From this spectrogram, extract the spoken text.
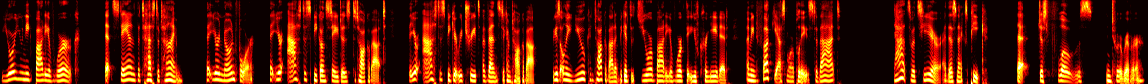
your unique body of work that stands the test of time, that you're known for, that you're asked to speak on stages to talk about, that you're asked to speak at retreats, events to come talk about, because only you can talk about it because it's your body of work that you've created I mean, fuck yes, more please to that. That's what's here at this next peak that just flows into a river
